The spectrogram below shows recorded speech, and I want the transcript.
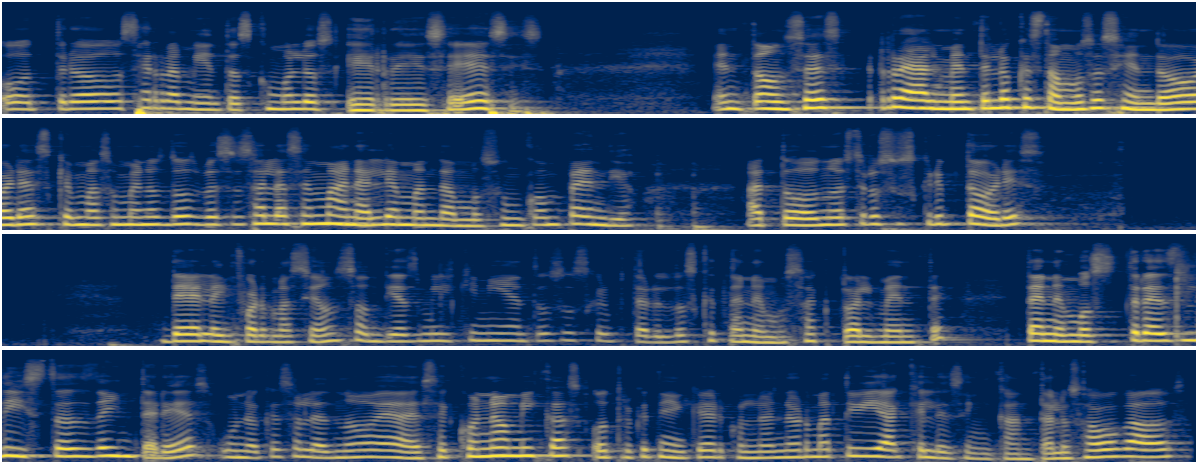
otras herramientas como los RSS. Entonces, realmente lo que estamos haciendo ahora es que más o menos dos veces a la semana le mandamos un compendio a todos nuestros suscriptores de la información. Son 10.500 suscriptores los que tenemos actualmente. Tenemos tres listas de interés, uno que son las novedades económicas, otro que tiene que ver con la normatividad, que les encanta a los abogados,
